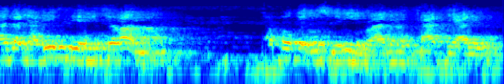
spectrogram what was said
هذا الحديث فيه احترام حقوق المسلمين وعدم التعدي عليهم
